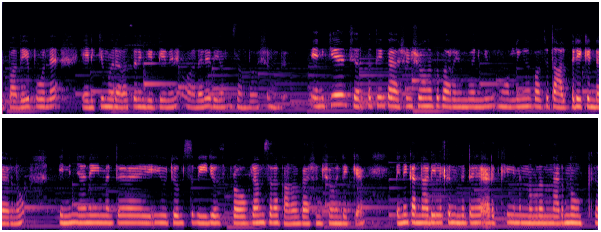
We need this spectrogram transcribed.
ഇപ്പോൾ അതേപോലെ എനിക്കും ഒരു അവസരം കിട്ടിയതിന് വളരെയധികം സന്തോഷമുണ്ട്. എനിക്ക് ചെറുപ്പത്തിൽ ഫാഷൻ ഷോ എന്നൊക്കെ പറയുമ്പോൾ എനിക്ക് മോഡലിങ്ങിന് കുറച്ച് താല്പര്യമൊക്കെ ഉണ്ടായിരുന്നു. പിന്നെ ഞാൻ ഈ മറ്റേ യൂട്യൂബ്സ് വീഡിയോസ് പ്രോഗ്രാംസ് ഒക്കെ കാണും ഫാഷൻ ഷോവിന്റെയൊക്കെ പിന്നെ കണ്ണാടിയിലൊക്കെ നിന്നിട്ട് ഇടയ്ക്ക് ഇങ്ങനെ നമ്മൾ നടന്നു നോക്കുക.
